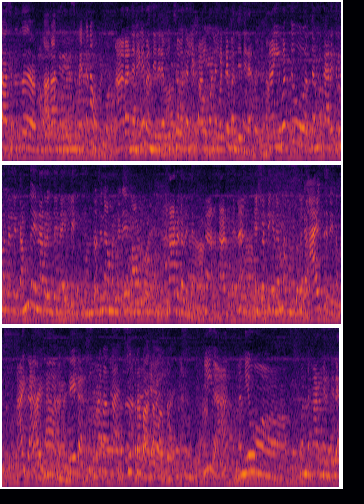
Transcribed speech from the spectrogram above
ದಾಸರದ ಆರಾಧನೆ ಸಮೇತ ನಾವು ಆರಾಧನೆಗೆ ಬಂದಿದ್ದೀರಾ? ಉತ್ಸವದಲ್ಲಿ ಪಾಲ್ಗೊಳ್ಳಲಿಕ್ಕೆ ಬಂದಿದ್ದೀರಾ? ಇವತ್ತು ತಮ್ಮ ಕಾರ್ಯಕ್ರಮದಲ್ಲಿ ತಮ್ಮದು ಏನಾರು ಇದೆಯಾ ಇಲ್ಲಿ? ರಚನಾ ಮಂಡಳಿ ಹಾಡುಗಳು. ಹಾಡುಗಳಿದೆ. ಹಾಡಿದ್ದೇನೆ ಎಷ್ಟೊತ್ತಿಗೆ ನಮ್ಮ? ಆಯ್ತು ರೀ ನಮ್ದು. ಆಯ್ತಾ? ಬೇಗ. ಸುಪ್ರಭಾತ ಆಯ್ತು. ಸುಪ್ರಭಾತ ಆಯ್ತು. ಈಗ ನೀವು ಒಂದು ಹಾಡು ಹೇಳ್ತೀರಾ?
